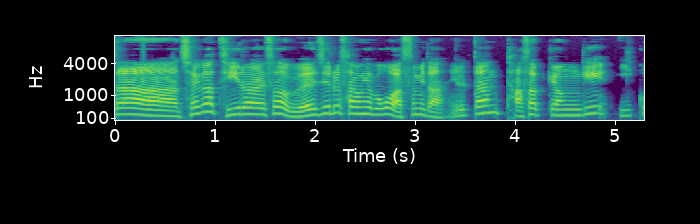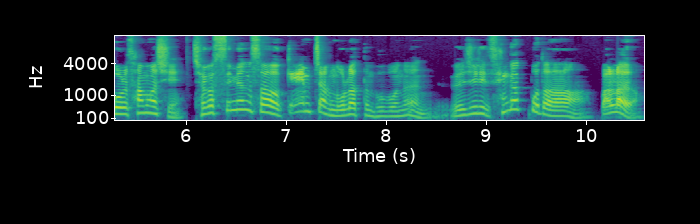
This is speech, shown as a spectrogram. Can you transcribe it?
자, 제가 디라에서 외지를 사용해보고 왔습니다. 일단 다섯 경기 2골 3어시. 제가 쓰면서 깜짝 놀랐던 부분은 외질이 생각보다 빨라요.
